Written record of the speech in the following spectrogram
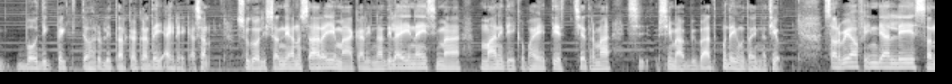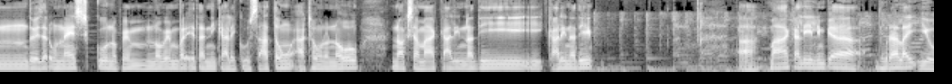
बौद्धिक व्यक्तित्वहरूले तर्क गर्दै आइरहेका छन्। सुगौली सन्धि अनुसारै महाकाली नदीलाई नै सीमा मानिदिएको भए त्यस क्षेत्रमा सीमा विवाद हुँदै हुँदैन थियो। सर्वे अफ इन्डियाले सन् दुई हजार उन्नाइसको नोभेम् नोभेम्बर यता निकालेको सातौँ आठौँ र नौ नक्सामा काली नदी काली नदी महाकाली लिम्पिया धुरालाई यो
